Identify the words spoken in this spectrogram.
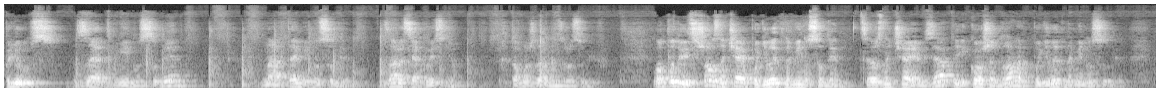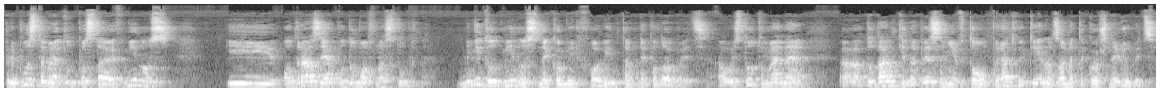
плюс z мінус 1 на t мінус 1. Зараз я поясню, хто можливо не зрозумів. От подивіться, що означає поділити на мінус 1. Це означає взяти і кожен доданок поділити на мінус 1. Припустимо, я тут поставив мінус, і одразу я подумав наступне. Мені тут мінус не комільфо, він там не подобається. А ось тут у мене е, доданки написані в тому порядку, який нам з вами також не любиться.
